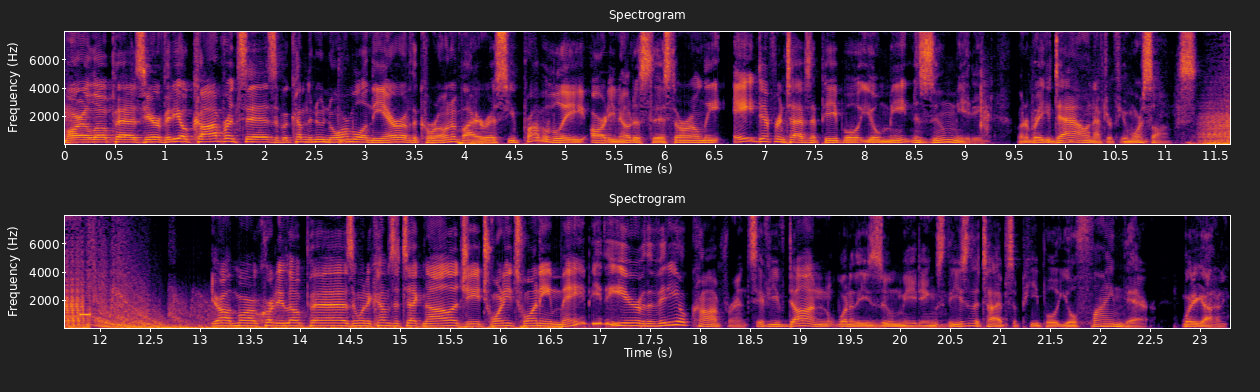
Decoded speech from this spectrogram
Mario Lopez here. Video conferences have become the new normal in the era of the coronavirus. You've probably already noticed this. There are only eight different types of people you'll meet in a Zoom meeting. I'm going to break it down after a few more songs. You're on Mario Courtney Lopez, and when it comes to technology, 2020 may be the year of the video conference. If you've done one of these Zoom meetings, these are the types of people you'll find there. What do you got, honey?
